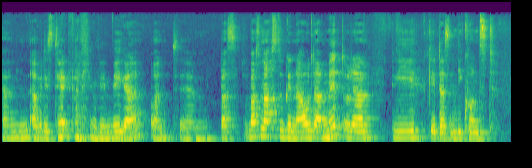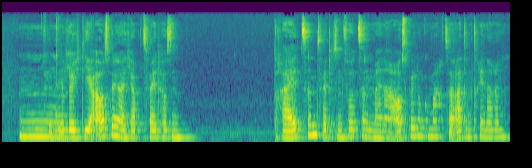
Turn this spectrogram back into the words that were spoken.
Ähm, aber dieses Tape fand ich irgendwie mega. Und ähm, was, was machst du genau damit oder wie geht das in die Kunst für mm, dich? Durch die Ausbildung, ich habe 2000 2013, 2014 meine Ausbildung gemacht zur Atemtrainerin.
